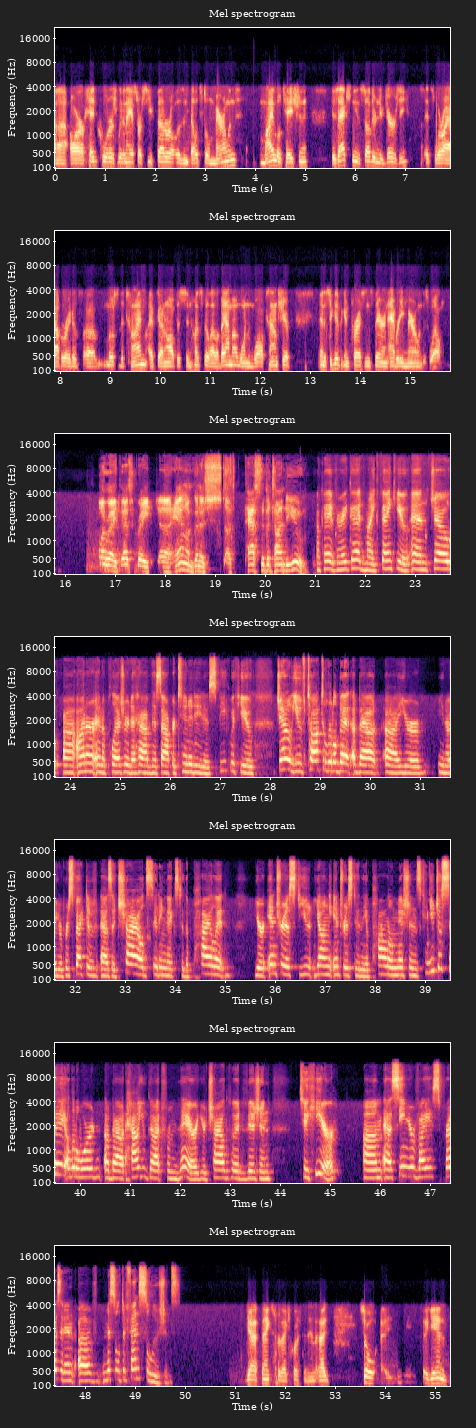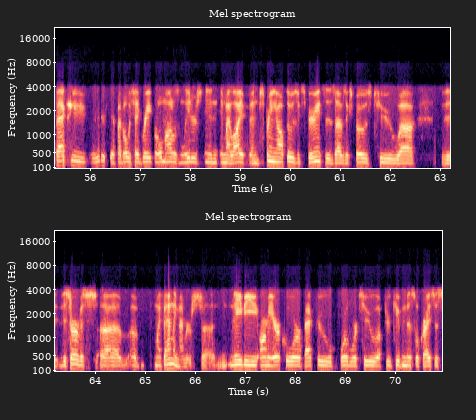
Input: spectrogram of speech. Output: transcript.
Uh, our headquarters within ASRC Federal is in Beltsville, Maryland. My location is actually in southern New Jersey. It's where I operate of, uh, most of the time. I've got an office in Huntsville, Alabama, one in Wall Township, and a significant presence there in Aberdeen, Maryland as well. All right, that's great. Uh, Anne, I'm going to sh- uh, pass the baton to you. Okay, very good, Mike. Thank you. And Joe, uh, honor and a pleasure to have this opportunity to speak with you. Joe, you've talked a little bit about uh, your, you know, your perspective as a child sitting next to the pilot, your interest, you, young interest in the Apollo missions. Can you just say a little word about how you got from there, your childhood vision, to here um, as senior vice president of Missile Defense Solutions? Yeah, thanks for that question. And I, so again, back to leadership, I've always had great role models and leaders in, in my life. And springing off those experiences, I was exposed to uh, the, the, service uh, of my family members uh, Navy, Army Air Corps, back through World War II, up through Cuban Missile Crisis.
